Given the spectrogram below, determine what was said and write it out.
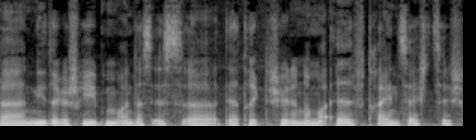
äh, niedergeschrieben und das ist, äh, der trägt die schöne Nummer 1163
